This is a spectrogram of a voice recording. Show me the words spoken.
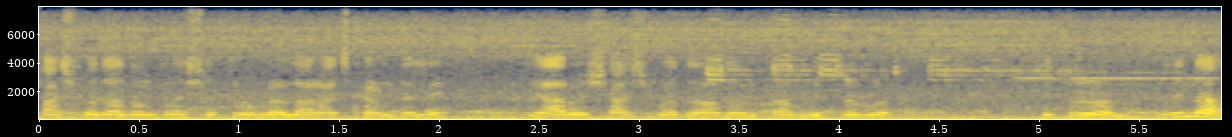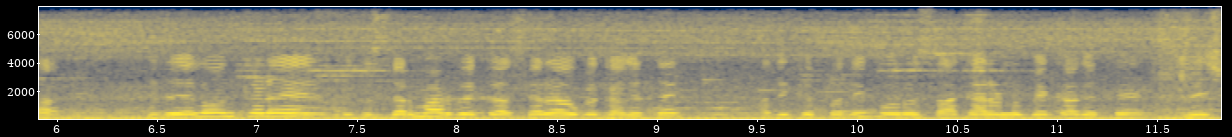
ಶಾಶ್ವತ ಆದಂಥ ಶತ್ರುಗಳಲ್ಲ ರಾಜಕಾರಣದಲ್ಲಿ, ಯಾರೂ ಶಾಶ್ವತ ಆದಂಥ ಮಿತ್ರಗಳು. ಮಿತ್ರರು ಅದರಿಂದ ಇದು ಎಲ್ಲೋ ಒಂದು ಕಡೆ ಇದು ಸರಿ ಮಾಡಬೇಕಾ, ಸೆರೆ ಆಗಬೇಕಾಗತ್ತೆ. ಅದಕ್ಕೆ ಪ್ರದೀಪ್ ಅವರ ಸಹಕಾರನೂ ಬೇಕಾಗುತ್ತೆ. ದ್ವೇಷ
